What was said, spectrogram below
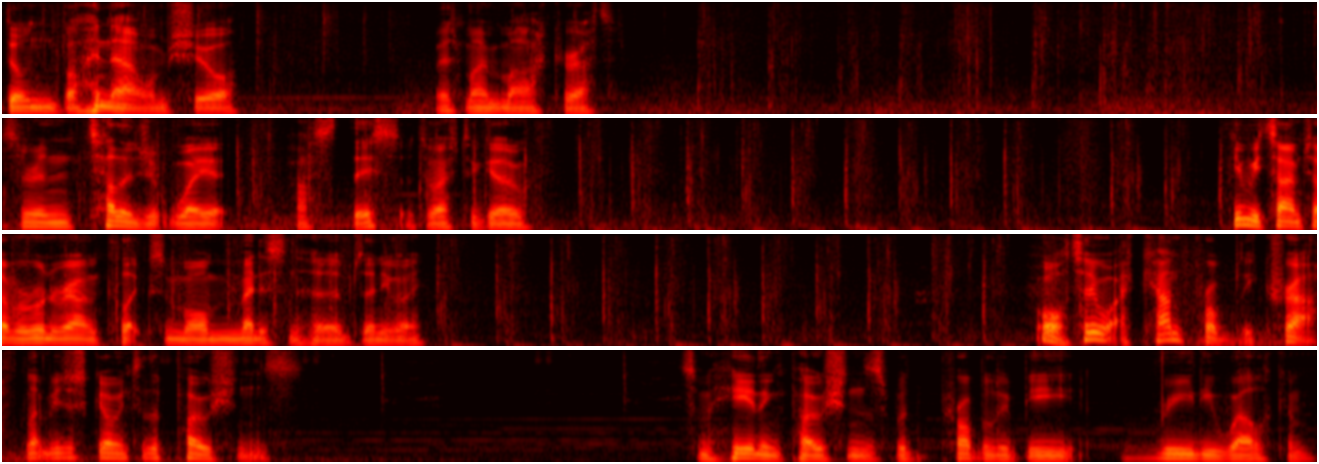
done by now, I'm sure. Where's my marker at? Is there an intelligent way past this, or do I have to go? Give me time to have a run around and collect some more medicine herbs anyway. Oh, I'll tell you what I can probably craft. Let me just go into the potions. Some healing potions would probably be really welcome.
